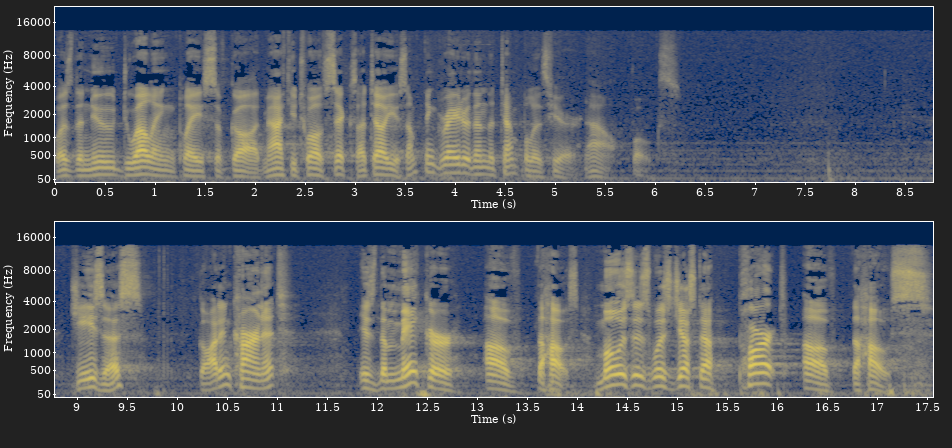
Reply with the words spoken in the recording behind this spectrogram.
was the new dwelling place of God. Matthew 12, 6, I tell you, something greater than the temple is here now, folks. Jesus, God incarnate, is the maker of the house. Moses was just a part of the house.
